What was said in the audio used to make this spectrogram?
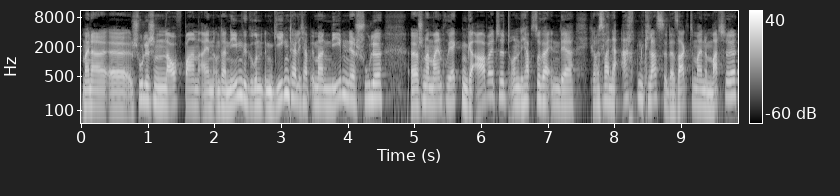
meiner äh, schulischen Laufbahn ein Unternehmen gegründet. Im Gegenteil, ich habe immer neben der Schule äh, schon an meinen Projekten gearbeitet und ich habe sogar in der, ich glaube, es war in der achten Klasse, da sagte meine Mathe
